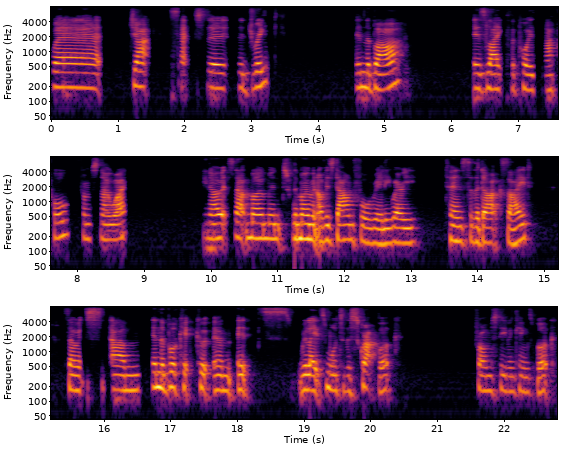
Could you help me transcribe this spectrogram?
where Jack sets the, the drink in the bar is like the poison apple from Snow White. You know, it's that moment, the moment of his downfall, really, where he turns to the dark side. So it's um, in the book. It um, it relates more to the scrapbook from Stephen King's book,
